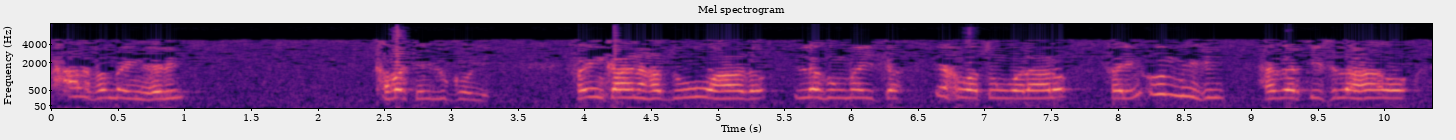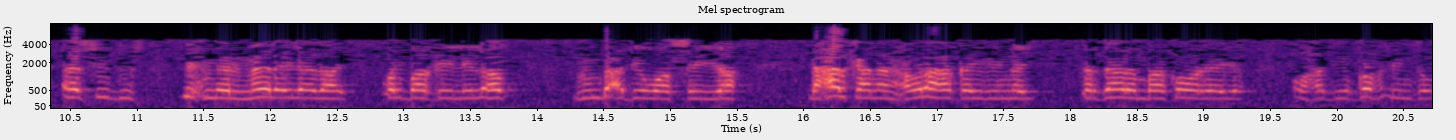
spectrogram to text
حالفا ما ينهلي. هبرتي لقوي فإن كان هدوه هذا له ميت إخوة ولاله فلأمه هبرتي سلها أسدس يحمل مال إلى ذاي والباقي للأب. من بعد وصية. لحال كان حولها قيبيني. تردارا باقوريا وهدي قفل انتو.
